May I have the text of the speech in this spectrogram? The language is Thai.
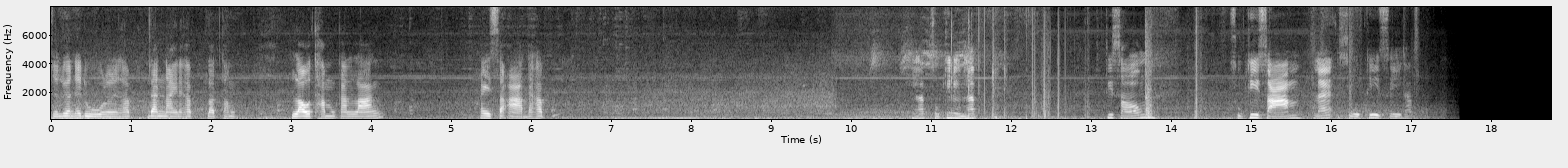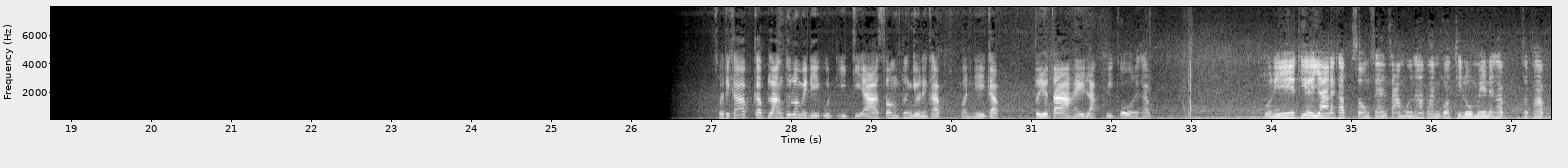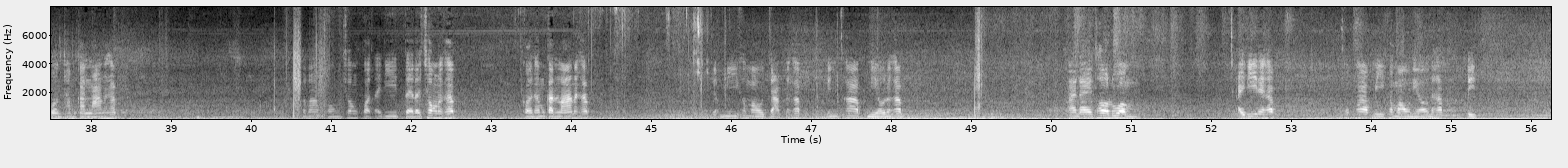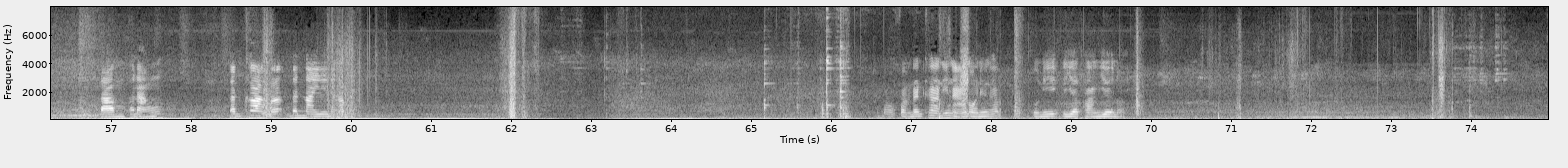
จะเลื่อนให้ดูเลยนะครับ ด้านในนะครับ เราทำเราทำการล้างให้สะอาดนะครับนี่ครับ สูบที่หนึ่งครับสูบที่สองสูบที่สามและสูบที่สี่ครับ วัสดีครับ กับหลังทุรเมดีอุด EGR ส้มเครื่องยนต์นะครับ วันนี้กับ Toyota h i l u x Vigo นะครับ ตัวนี้ที่ระยะนะครับ 235,000 กว่ากิโลเมตรนะครับ สภาพก่อนทำการล้างนะครับ สภาพของช่องพอร์ตไอดีแต่ละช่องนะครับ ก่อนทำการล้างนะครับ จะมีขมเหลาจับนะครับ เป็นคราบเหนียวนะครับ ภายในท่อร่วมไอดีนะครับ สภาพมีขมเหลาเหนียวนะครับ ติด ตามผนังด้านข้างและด้านในเลยนะครับ มาฝั่งด้านข้างที่หนาหน่อยนึงครับ ตัวนี้ระยะทางเยอะหน่อย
